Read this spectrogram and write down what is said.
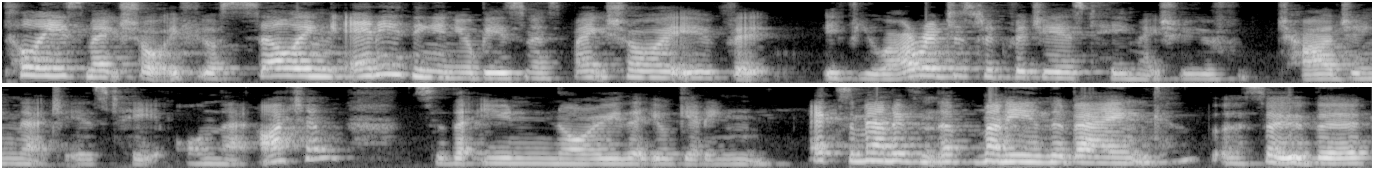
please make sure if you're selling anything in your business, make sure if it if you are registered for GST, make sure you're charging that GST on that item so that you know that you're getting X amount of money in the bank. So the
